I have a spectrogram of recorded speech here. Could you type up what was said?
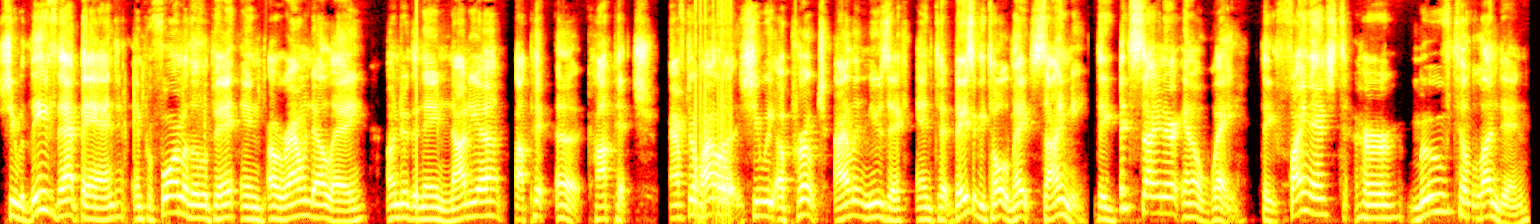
She would leave that band and perform a little bit in around LA under the name Nadia Kopich. Uh, Kopich. After a while, uh, she would approach Island Music and basically told them, "Hey, sign me." They did sign her in a way. They financed her move to London,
